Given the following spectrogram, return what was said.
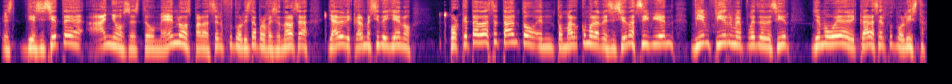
17 años, este, o menos, para ser futbolista profesional. O sea, ya dedicarme así de lleno. ¿Por qué tardaste tanto en tomar como la decisión así bien, bien firme, pues, de decir, yo me voy a dedicar a ser futbolista?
